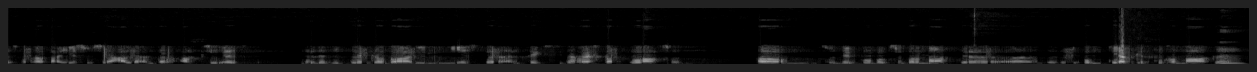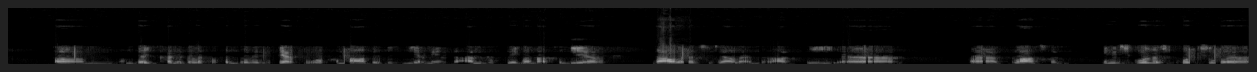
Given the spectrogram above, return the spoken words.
is, waar daar baie sosiale interaksie is, dit is die plekke waar die meeste infeksies regtig plaasvind. Ehm um, so dit byvoorbeeld supermarkte, uh, dit is om kerke toe gemaak. Hmm. Ehm um, en dit kan dit hulle gevind word die kerke oopgemaak het, dis meer mense aangesteek want wat gebeur daar waar sosiale interaksie eh uh, eh uh, plaasvind. En die skool is ook so uh,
